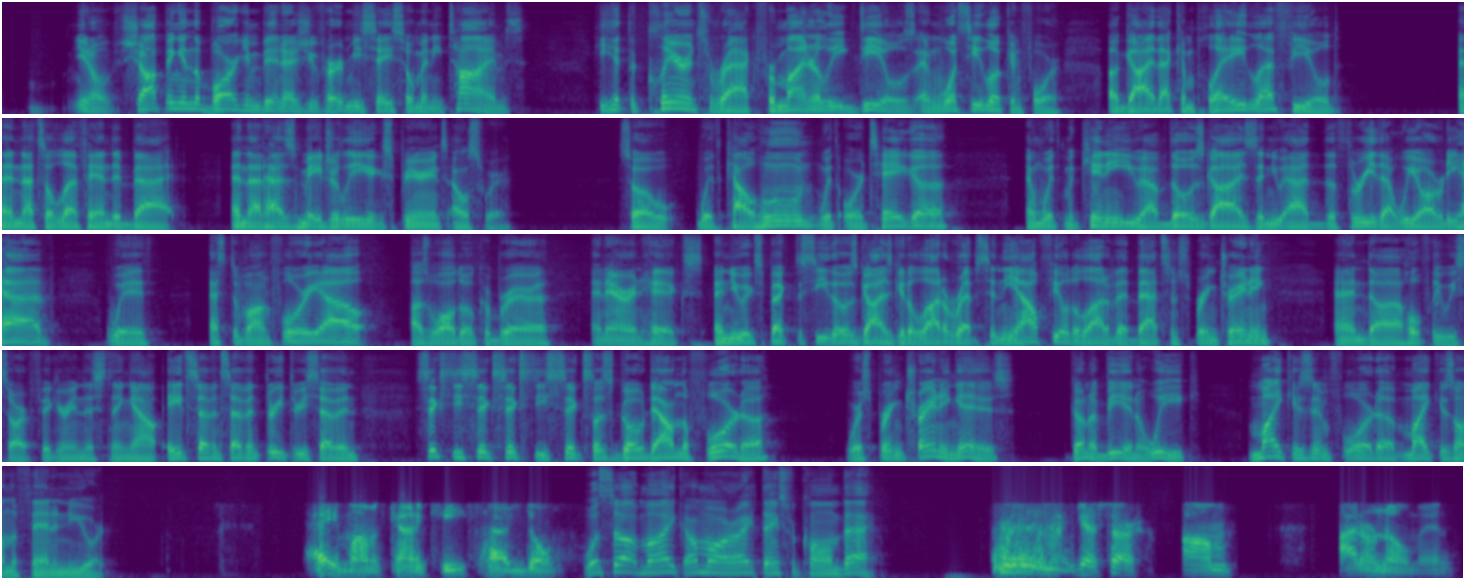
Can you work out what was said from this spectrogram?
you know, shopping in the bargain bin, as you've heard me say so many times. He hit the clearance rack for minor league deals. And what's he looking for? A guy that can play left field, and that's a left handed bat, and that has major league experience elsewhere. So with Calhoun, with Ortega, and with McKinney, you have those guys. Then you add the three that we already have with Estevan Florial, Oswaldo Cabrera, and Aaron Hicks. And you expect to see those guys get a lot of reps in the outfield, a lot of at bats in spring training. And uh, hopefully we start figuring this thing out. 877 337 6666. Let's go down to Florida where spring training is going to be in a week. Mike is in Florida. Mike is on the fan in New York. Hey, Monmouth County Keith, how you doing? What's up, Mike? I'm all right. Thanks for calling back. yes, sir. Um, I don't know, man.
